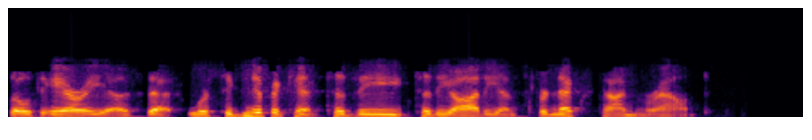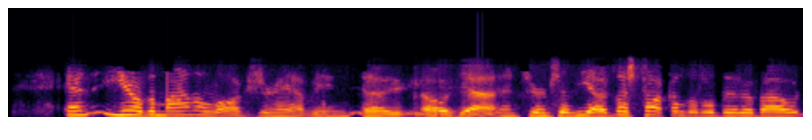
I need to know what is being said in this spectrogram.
those areas that were significant to the to the audience for next time around. And you know the monologues you're having. Uh, oh yeah. In terms of yeah, let's talk a little bit about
